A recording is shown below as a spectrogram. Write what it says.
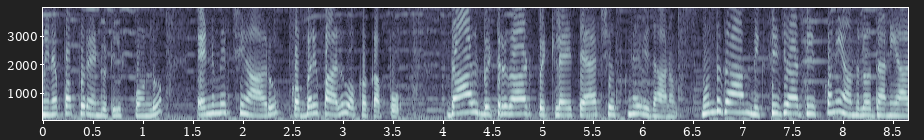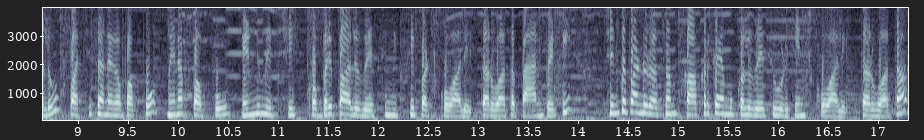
మినపప్పు రెండు టీ స్పూన్లు ఎండుమిర్చి ఆరు కొబ్బరి పాలు ఒక కప్పు. దాల్ బిట్టర్గాడ్ పిట్లై తయారు చేసుకునే విధానం. ముందుగా మిక్సీ జార్ తీసుకొని అందులో ధనియాలు పచ్చిశనగపప్పు మినప్పప్పు ఎండుమిర్చి కొబ్బరిపాలు వేసి మిక్సీ పట్టుకోవాలి. తర్వాత పాన్ పెట్టి చింతపండు రసం కాకరకాయ ముక్కలు వేసి ఉడికించుకోవాలి. తరువాత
